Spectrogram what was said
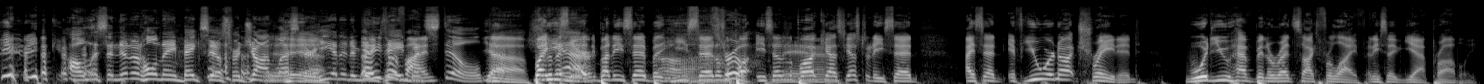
here you go. Oh, listen, they're not holding name bake sales for Jon Lester. yeah. He ended up No, getting he's paid, but still. Yeah, Should've but he said, here. but he said, but he ah, said on the true. po- he said on the podcast yesterday. He said, "I said if you were not traded, would you have been a Red Sox for life?" And he said, "Yeah, probably."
